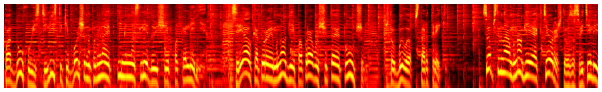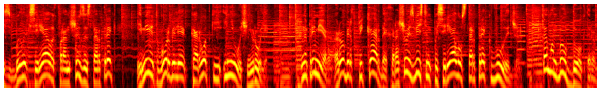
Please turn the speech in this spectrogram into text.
по духу и стилистике больше напоминает именно следующее поколение. Сериал, который многие по праву считают лучшим, что было в «Стартреке». Собственно, многие актеры, что засветились в былых сериалах франшизы Star Trek, имеют в Орвеле короткие и не очень роли. Например, Роберт Пикардо хорошо известен по сериалу Star Trek Voyager. Там он был доктором.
